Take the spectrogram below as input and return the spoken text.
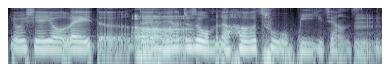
有血有泪的，对，好像就是我们的喝醋逼这样子。嗯，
